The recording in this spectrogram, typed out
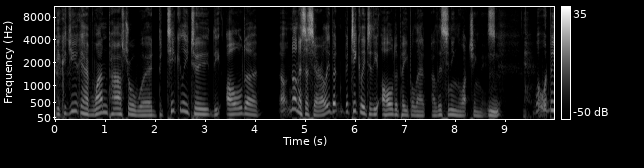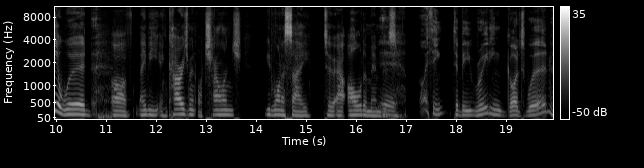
You could you could have one pastoral word, particularly to the older, oh, not necessarily, but particularly to the older people that are listening, watching this. Mm. What would be a word of maybe encouragement or challenge you'd want to say to our older members? Yeah, I think to be reading God's word,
